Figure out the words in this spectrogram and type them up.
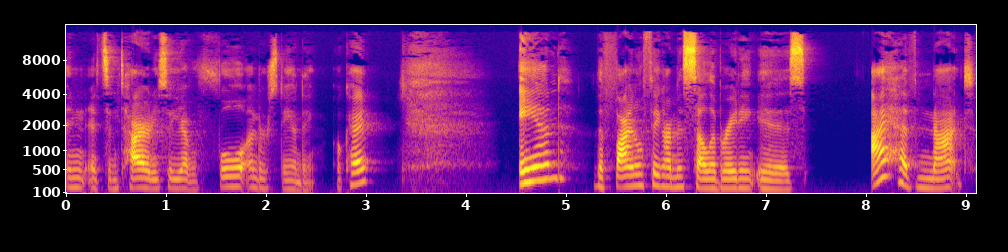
in its entirety so you have a full understanding. Okay. And the final thing I'm celebrating is I have not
